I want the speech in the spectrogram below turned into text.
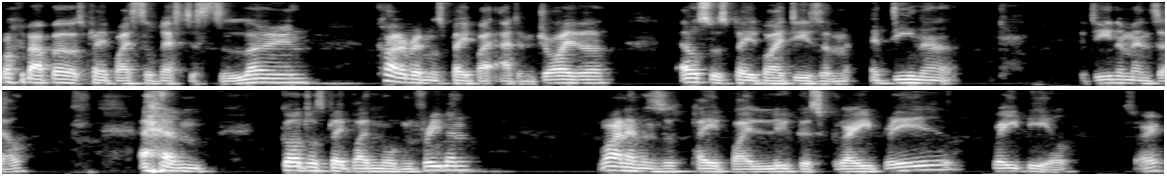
Rocky Balboa was played by Sylvester Stallone. Kylo Ren was played by Adam Driver. Elsa was played by Idina, Idina, Menzel. Um, God was played by Morgan Freeman. Ryan Evans was played by Lucas Grabeel. Grabeel, sorry.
